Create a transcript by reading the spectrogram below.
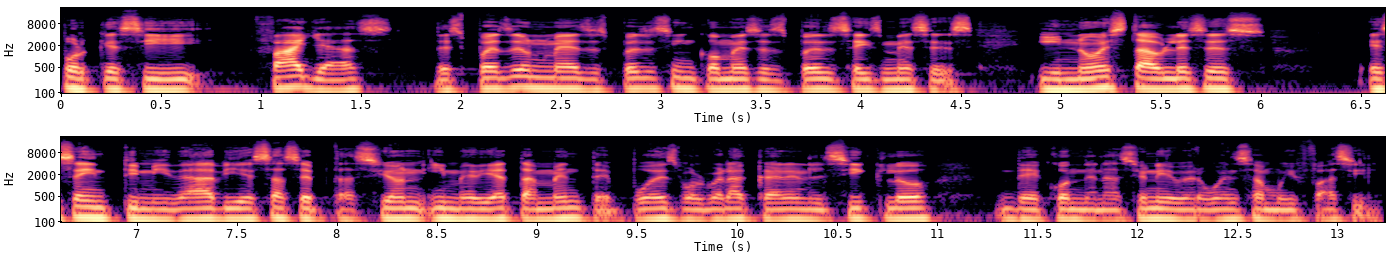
Porque si fallas después de un mes, después de cinco meses, después de seis meses y no estableces esa intimidad y esa aceptación inmediatamente, puedes volver a caer en el ciclo de condenación y vergüenza muy fácil.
